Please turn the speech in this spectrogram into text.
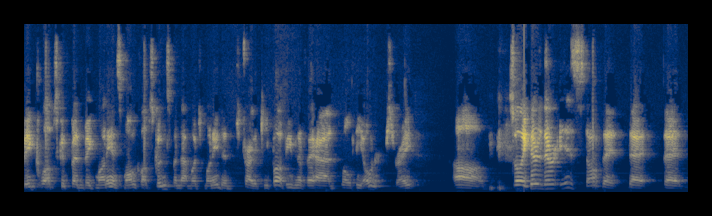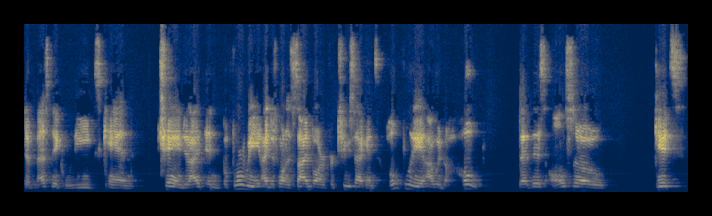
big clubs could spend big money and small clubs couldn't spend that much money to try to keep up, even if they had wealthy owners, right? Um, so like there there is stuff that that that domestic leagues can change, and I and before we, I just want to sidebar for two seconds. Hopefully, I would hope that this also gets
